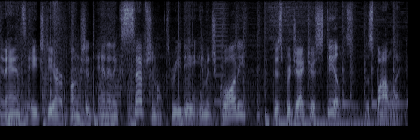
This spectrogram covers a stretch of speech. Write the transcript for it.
enhanced HDR function, and an exceptional 3D image quality, this projector steals the spotlight.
